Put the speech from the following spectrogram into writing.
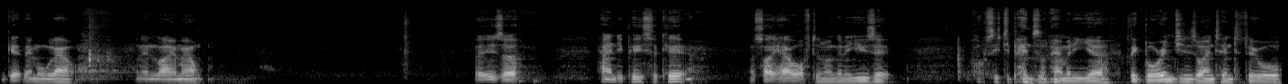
and get them all out and then lay them out. It is a handy piece of kit. I say how often I'm going to use it. Obviously it depends on how many uh, big bore engines I intend to do or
